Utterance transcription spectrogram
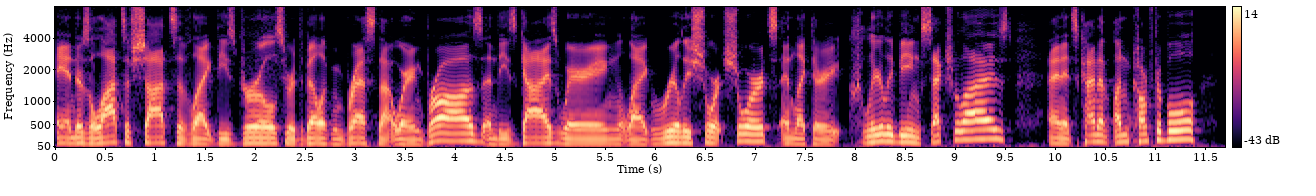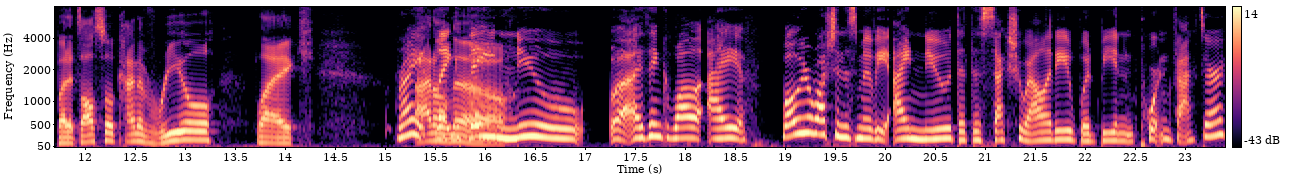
And there's a lots of shots of like these girls who are developing breasts not wearing bras and these guys wearing like really short shorts and like they're clearly being sexualized and it's kind of uncomfortable, but it's also kind of real. Like Right. I don't like they knew I think while I while we were watching this movie, I knew that the sexuality would be an important factor.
